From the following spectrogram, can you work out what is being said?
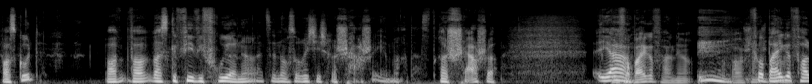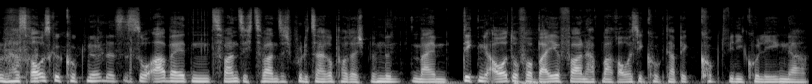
War's gut? War, war was gefiel wie früher, ne? Als du noch so richtig Recherche gemacht hast. Recherche. Bin Ja, vorbeigefahren, ja. Vorbeigefahren und hast rausgeguckt, ne? Das ist so Arbeiten 2020 Polizeireporter. Ich bin mit meinem dicken Auto vorbeigefahren, hab mal rausgeguckt, hab geguckt, wie die Kollegen da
